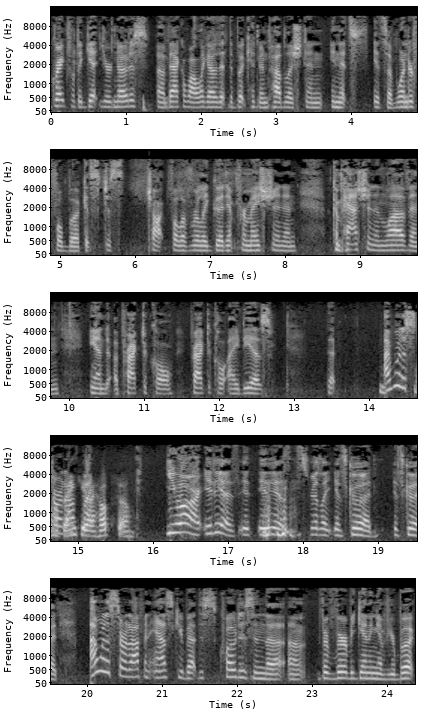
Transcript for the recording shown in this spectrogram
grateful to get your notice uh, back a while ago that the book had been published, and, and it's it's a wonderful book. It's just chock full of really good information and compassion and love and and uh, practical practical ideas. That I want to start well, thank off. you. By, I hope so. You are. It is. It, it is. it's really. It's good. It's good. I want to start off and ask you about this quote. Is in the, uh, the very beginning of your book.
